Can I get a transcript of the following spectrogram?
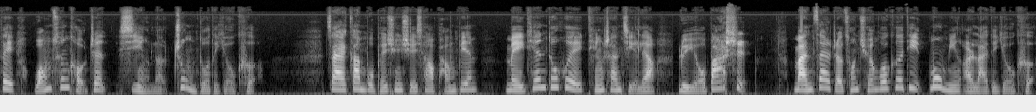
为王村口镇吸引了众多的游客，在干部培训学校旁边，每天都会停上几辆旅游巴士。满载着从全国各地慕名而来的游客，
